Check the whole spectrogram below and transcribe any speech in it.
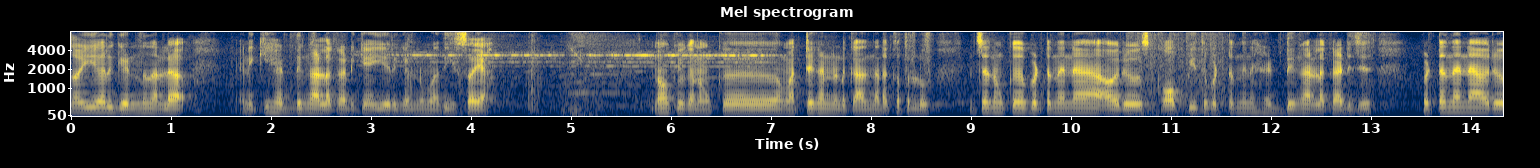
സോ ഈ ഒരു ഗണ്ണ് നല്ല എനിക്ക് ഹെഡും കള്ളൊക്കെ അടിക്കാൻ ഈ ഒരു ഗണ്ണ് മതി. സോയാ നോക്കി വെക്കാം നമുക്ക് മറ്റേ കണ്ണെടുക്കാതെ നടക്കത്തുള്ളൂ. എന്നുവെച്ചാൽ നമുക്ക് പെട്ടെന്ന് തന്നെ ഒരു സ്കോപ്പ് ചെയ്ത് പെട്ടെന്ന് തന്നെ ഹെഡ് കാലിലൊക്കെ അടിച്ച് പെട്ടെന്ന് തന്നെ ഒരു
